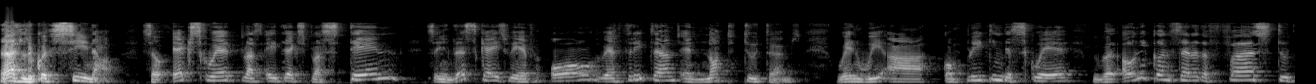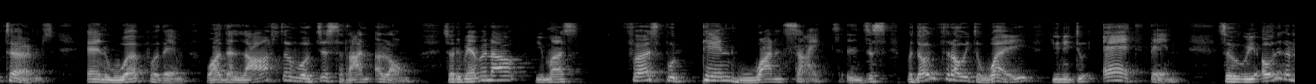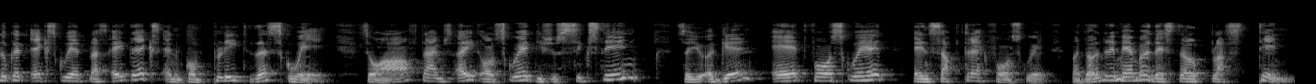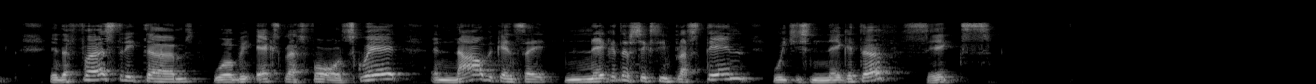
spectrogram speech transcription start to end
Let's look at C now. So x squared plus 8x plus 10. So in this case, we have all, we have three terms and not two terms. When we are completing the square, we will only consider the first two terms and work for them, while the last term will just run along. So remember now, you must first put 10 one side. And just but don't throw it away. You need to add 10 so we only going to look at x squared plus 8x and complete the square. So half times 8 all squared gives you 16 so you again add 4 squared and subtract 4 squared. But don't remember there's still plus 10 then the first three terms will be x plus 4 all squared. And now we can say negative 16 plus 10 which is negative 6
